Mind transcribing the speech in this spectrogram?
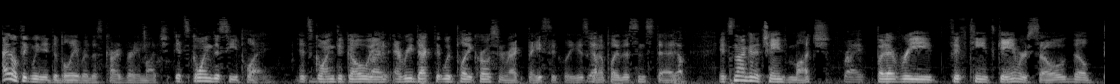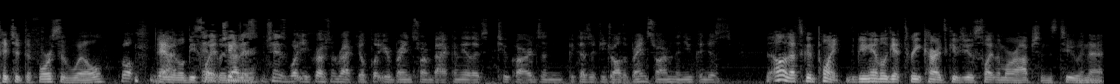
I don't think we need to belabor this card very much. It's going to see play. It's going to go in every deck that would play Krosan Rec. Basically, is Yep. going to play this instead. Yep. It's not going to change much, Right. but every 15th game or so, they'll pitch it to Force of Will. Well, And yeah. it'll be it slightly changes, better. It changes what you Krosan Rack. You'll put your brainstorm back on the other two cards, and because if you draw the brainstorm, then you can just Oh, that's a good point. Being able to get three cards gives you slightly more options too in that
